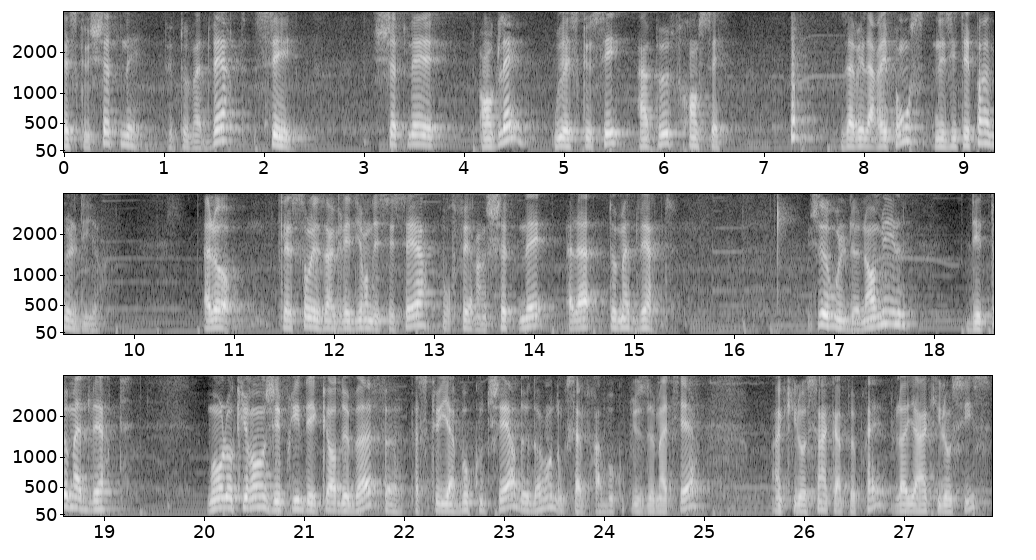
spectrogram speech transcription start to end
Est-ce que chutney de tomates vertes, c'est chutney anglais ou est-ce que c'est un peu français? Vous avez la réponse, n'hésitez pas à me le dire. Alors, quels sont les ingrédients nécessaires pour faire un chutney à la tomate verte? Je vous le donne en mille, des tomates vertes. Moi, en l'occurrence, j'ai pris des cœurs de bœuf parce qu'il y a beaucoup de chair dedans, donc ça me fera beaucoup plus de matière. 1,5 kg à peu près. Là, il y a 1,6 kg.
